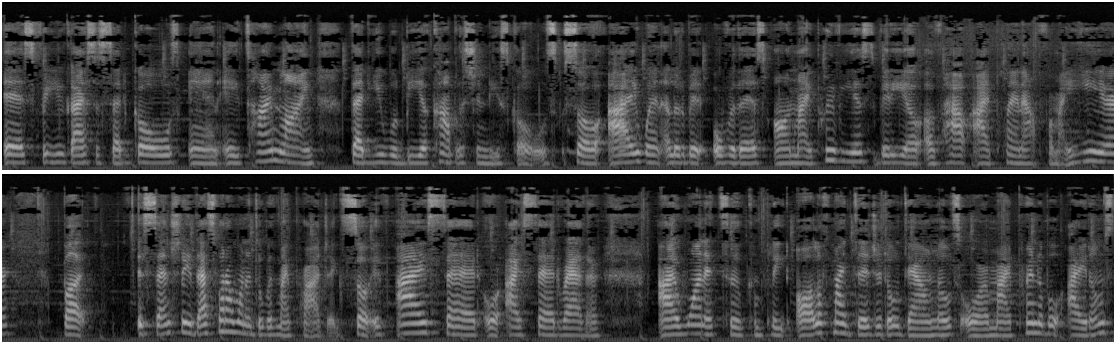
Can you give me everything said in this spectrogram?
is for you guys to set goals and a timeline that you would be accomplishing these goals. So I went a little bit over this on my previous video of how I plan out for my year, but essentially that's what I want to do with my projects. So if I said, or I said rather, I wanted to complete all of my digital downloads or my printable items,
